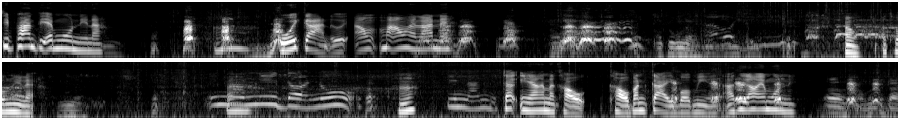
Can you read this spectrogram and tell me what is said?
สิบพันที่แอมงุนนี่นะอ้าว โอ้ยการเอ้ยเอามาเอาให้ร้านเนี่ยเอาทุ่งไหนเอาเอาทงนี่แหละทุ่งไหนน้ำนี่ดอนูฮะกินน้ำนี่จักอีหยังนะเขาเขาบันไก่บ่มีอะอะที่เอาแอมงุนนี่เออเอามันไก่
